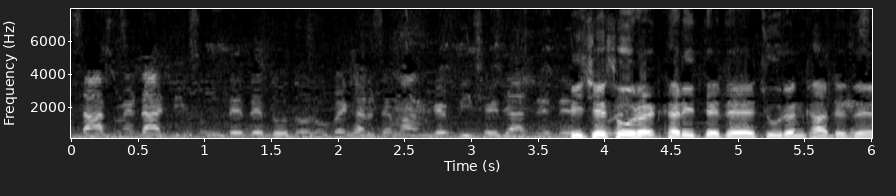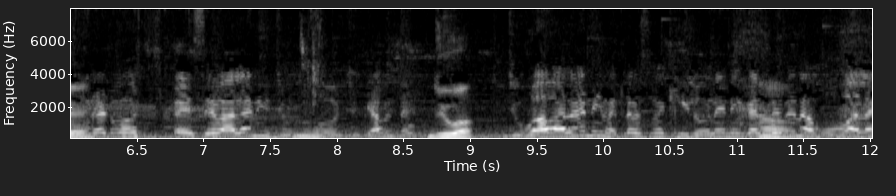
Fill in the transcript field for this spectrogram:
साथ में डांटी सुनते थे दो दो रुपए घर से मांग के पीछे जाते थे पीछे सोरठ खरीदते थे चूरन खाते थे। सोरठ वो पैसे वाला नहीं जू वो क्या बोलते हैं? जुआ। जुआ वाला नहीं मतलब उसमें खिलौने निकलते हाँ। थे ना वो वाला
